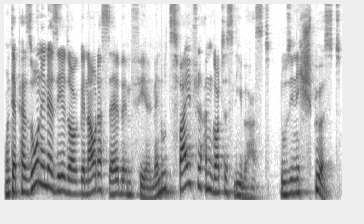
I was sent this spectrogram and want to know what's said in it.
und der Person in der Seelsorge genau dasselbe empfehlen. Wenn du Zweifel an Gottes Liebe hast, du sie nicht spürst,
